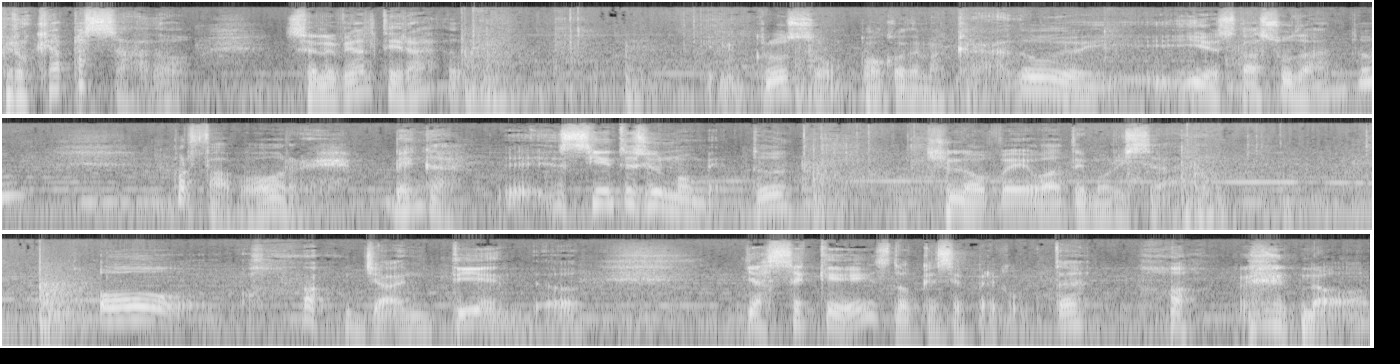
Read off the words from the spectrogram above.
¿Pero qué ha pasado? Se le ve alterado. Incluso un poco demacrado y, y está sudando. Por favor, venga, eh, siéntese un momento. Lo veo atemorizado. Oh, ya entiendo. Ya sé qué es lo que se pregunta. No,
